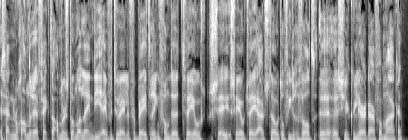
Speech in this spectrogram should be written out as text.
zijn er nog andere effecten anders dan alleen die eventuele verbetering van de CO2-uitstoot, of in ieder geval het circulair daarvan maken?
